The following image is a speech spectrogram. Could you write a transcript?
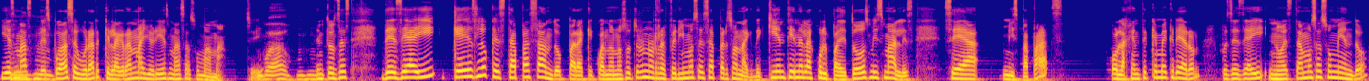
Y es más, les puedo asegurar que la gran mayoría es más a su mamá. ¿sí? Wow. Entonces, desde ahí, ¿qué es lo que está pasando para que cuando nosotros nos referimos a esa persona de quién tiene la culpa de todos mis males, sea mis papás o la gente que me criaron? Pues desde ahí no estamos asumiendo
